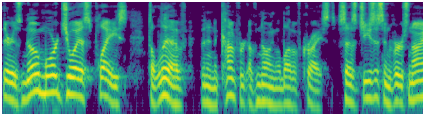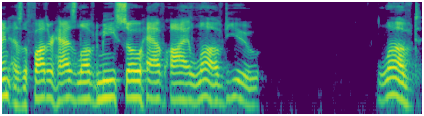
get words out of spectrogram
There is no more joyous place to live than in the comfort of knowing the love of Christ. Says Jesus in verse 9, As the Father has loved me, so have I loved you. Loved.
